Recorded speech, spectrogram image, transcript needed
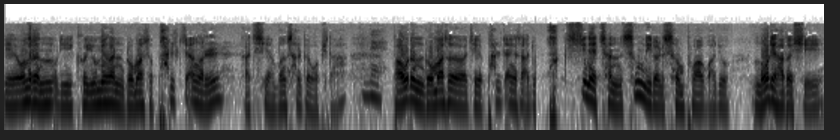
예, 오늘은 우리 그 유명한 로마서 8장을 같이 한번 살펴봅시다. 네. 바울은 로마서 제 8장에서 아주 확신에 찬 승리를 선포하고 아주 노래하듯이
